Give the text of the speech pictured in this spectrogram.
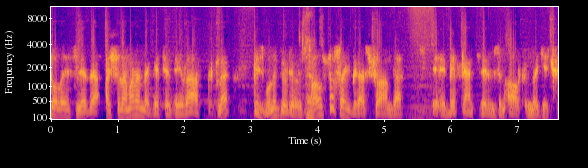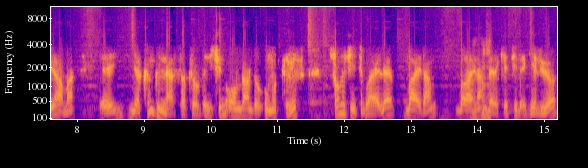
dolayısıyla da aşılamanın da getirdiği rahatlıkla biz bunu görüyoruz. Evet. Ağustos ayı biraz şu anda e, beklentilerimizin altında geçiyor ama e, yakın günler satıldığı için ondan da umutluyuz. Sonuç itibariyle bayram bayram bereketiyle geliyor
